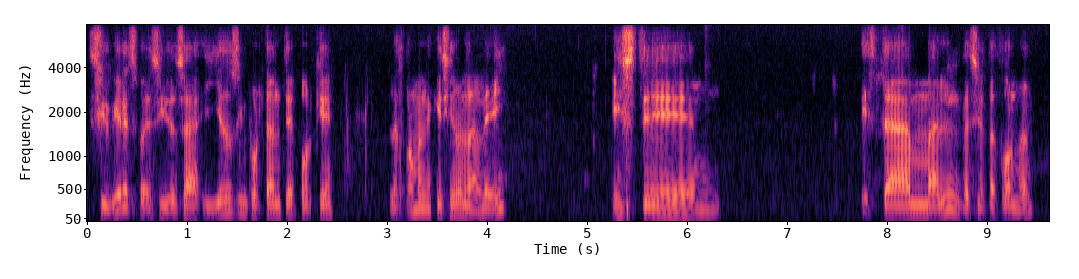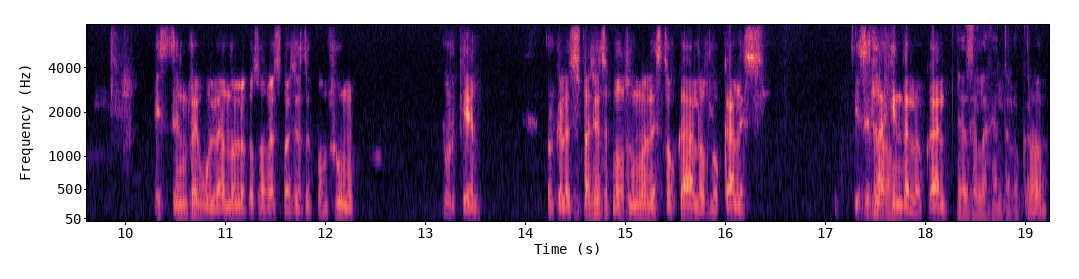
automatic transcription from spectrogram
Si hubiera, o sea, y eso es importante porque la forma en la que hicieron la ley, este, está mal, de cierta forma, estén regulando lo que son los espacios de consumo. ¿Por qué? Porque los espacios de consumo les toca a los locales. Esa es la agenda local. Esa es la agenda local. ¿no?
